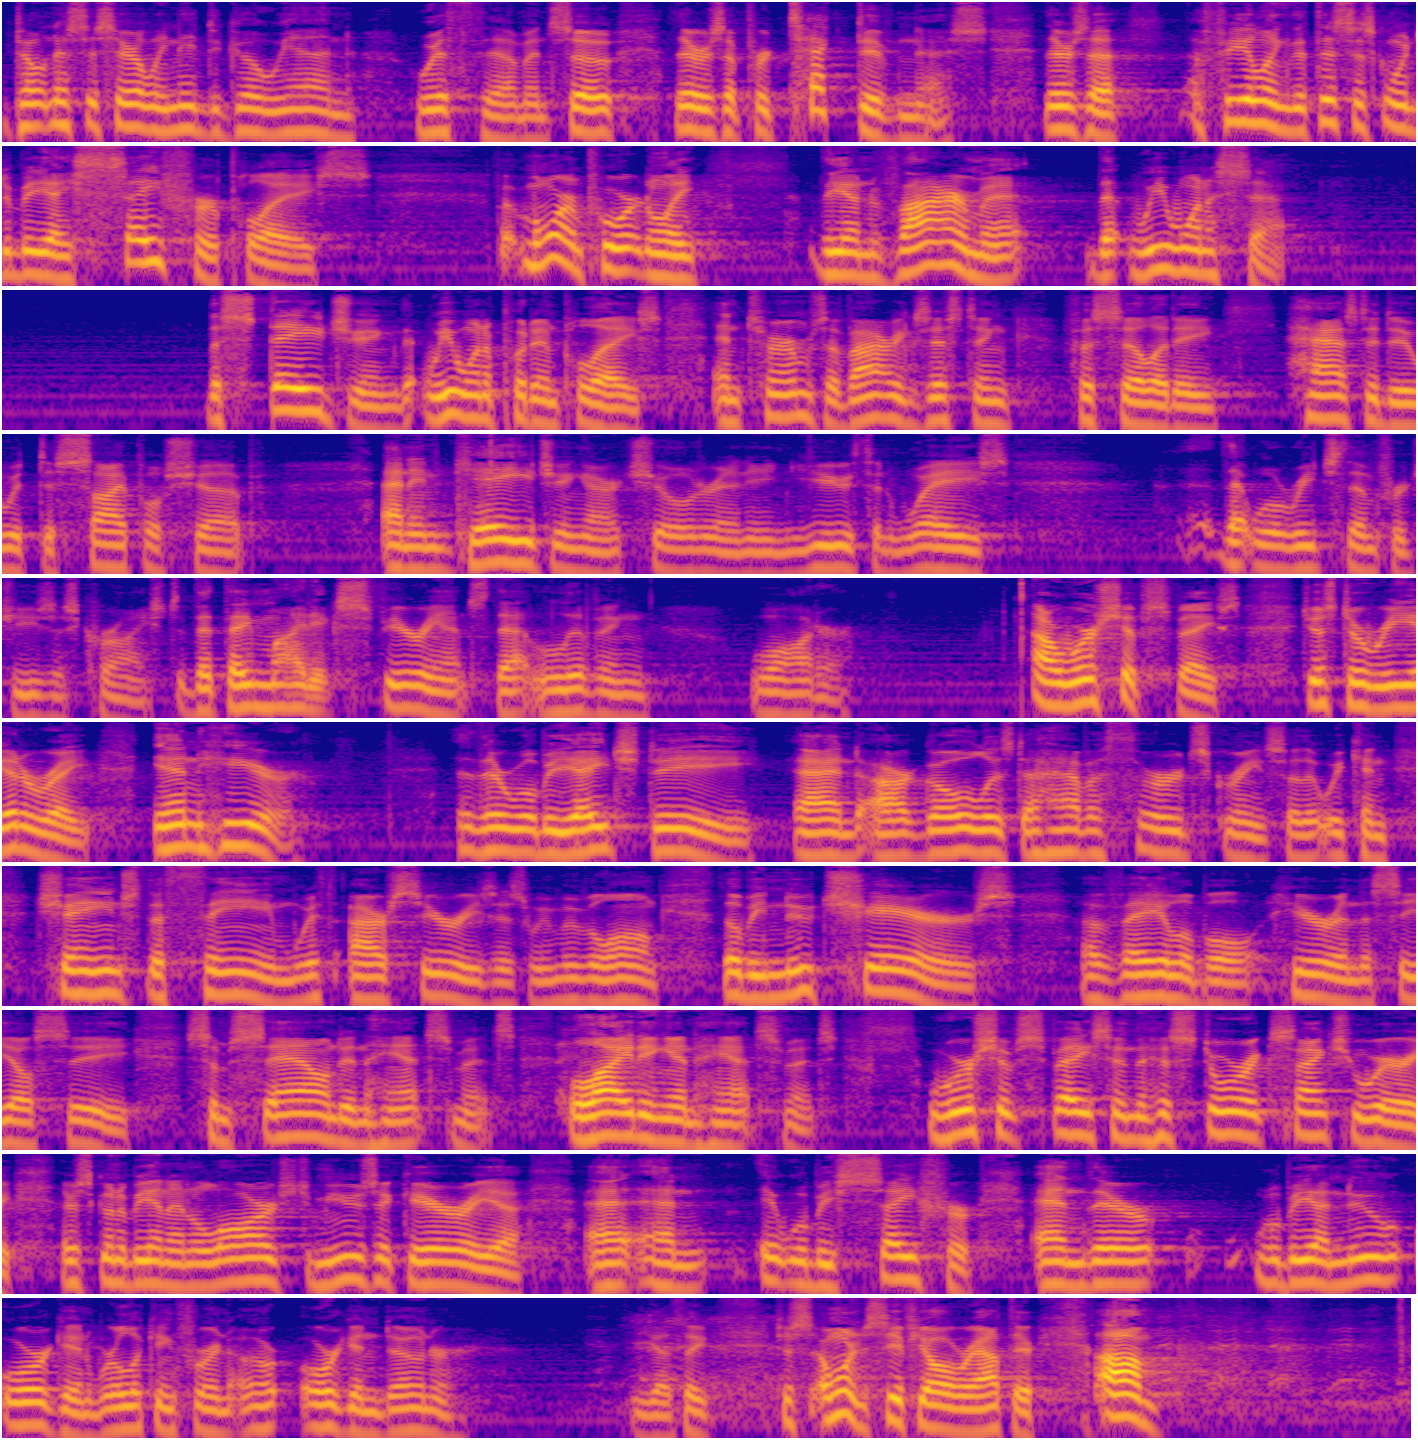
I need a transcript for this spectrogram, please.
don't necessarily need to go in with them. And so there's a protectiveness, there's a, a feeling that this is going to be a safer place. But more importantly, the environment that we want to set, the staging that we want to put in place in terms of our existing facility has to do with discipleship and engaging our children and youth in ways that will reach them for Jesus Christ, that they might experience that living water. Our worship space, just to reiterate, in here, there will be HD, and our goal is to have a third screen so that we can change the theme with our series as we move along. There'll be new chairs available here in the CLC, some sound enhancements, lighting enhancements worship space in the historic sanctuary. There's going to be an enlarged music area, and, and, it will be safer. And there will be a new organ. We're looking for an or- organ donor. You guys think? Just I wanted to see if y'all were out there. Um,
